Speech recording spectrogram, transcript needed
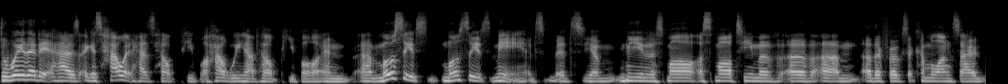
the way that it has, I guess, how it has helped people, how we have helped people, and uh, mostly it's mostly it's me. It's it's you know me and a small a small team of of um, other folks that come alongside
